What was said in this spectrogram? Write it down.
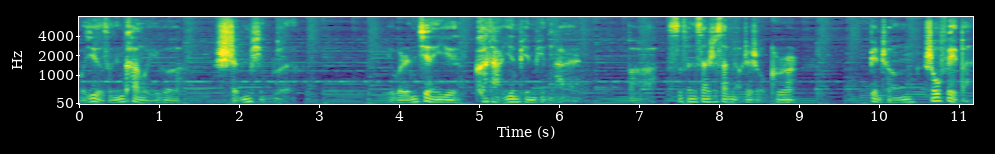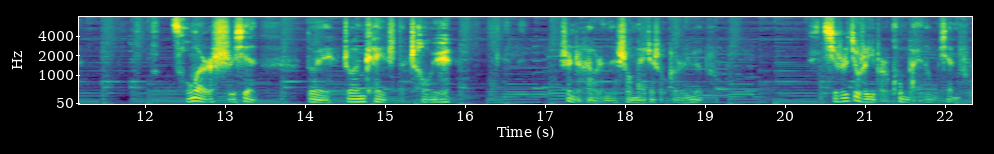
我记得曾经看过一个。神评论，有个人建议各大音频平台把四分三十三秒这首歌变成收费版，从而实现对 John Cage 的超越。甚至还有人在售卖这首歌的乐谱，其实就是一本空白的五线谱。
